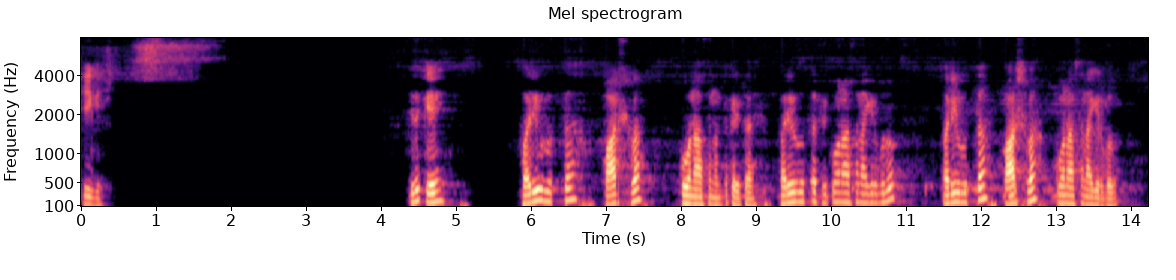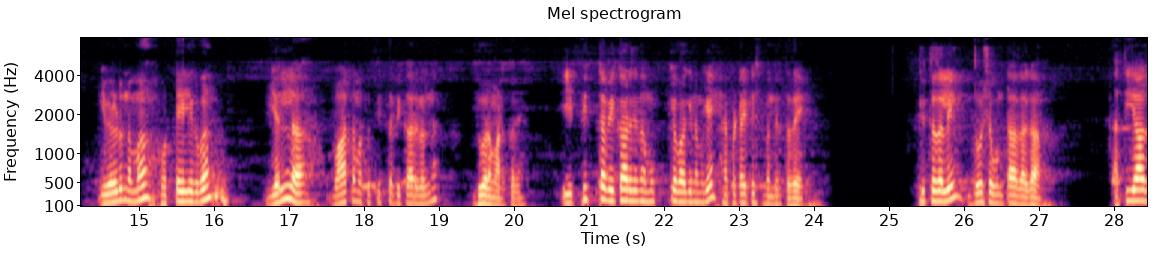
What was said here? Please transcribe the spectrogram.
ಹೀಗೆ. ಇದಕ್ಕೆ ಪರಿವೃತ್ತ ಪಾರ್ಶ್ವ ಕೋನಾಸನ ಅಂತ ಕರೀತಾರೆ. ಪರಿವೃತ್ತ ತ್ರಿಕೋನಾಸನ ಆಗಿರ್ಬೋದು, ಪರಿವೃತ್ತ ಪಾರ್ಶ್ವ ಕೋನಾಸನ ಆಗಿರ್ಬೋದು. ಇವೆರಡು ನಮ್ಮ ಹೊಟ್ಟೆಯಲ್ಲಿರುವ ಎಲ್ಲ ವಾತ ಮತ್ತು ಪಿತ್ತ ವಿಕಾರಗಳನ್ನು ದೂರ ಮಾಡ್ತವೆ. ಈ ಪಿತ್ತ ವಿಕಾರದಿಂದ ಮುಖ್ಯವಾಗಿ ನಮಗೆ ಹೆಪಟೈಟಿಸ್ ಬಂದಿರ್ತದೆ. ಪಿತ್ತದಲ್ಲಿ ದೋಷ ಉಂಟಾದಾಗ ಅತಿಯಾದ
